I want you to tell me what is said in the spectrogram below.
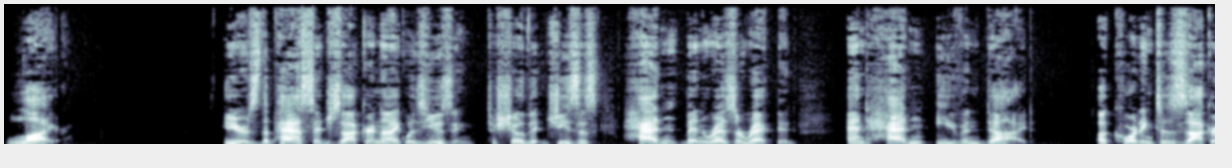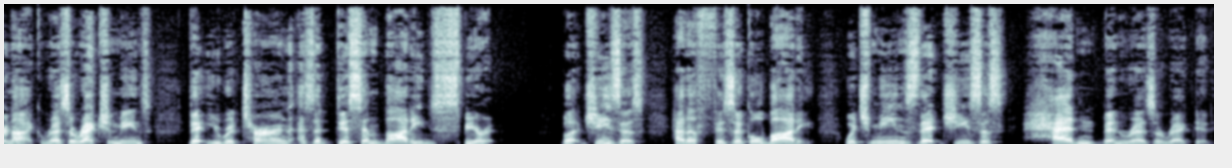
liar. Here's the passage Zakir Naik was using to show that Jesus hadn't been resurrected and hadn't even died. According to Zakir Naik, resurrection means that you return as a disembodied spirit. But Jesus had a physical body, which means that Jesus hadn't been resurrected.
